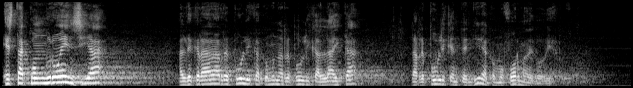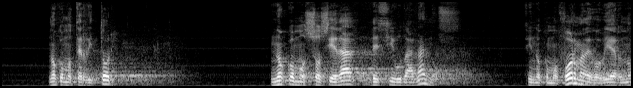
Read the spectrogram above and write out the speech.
Esta congruencia, al declarar a la República como una república laica, la República entendida como forma de gobierno, no como territorio no como sociedad de ciudadanos, sino como forma de gobierno,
